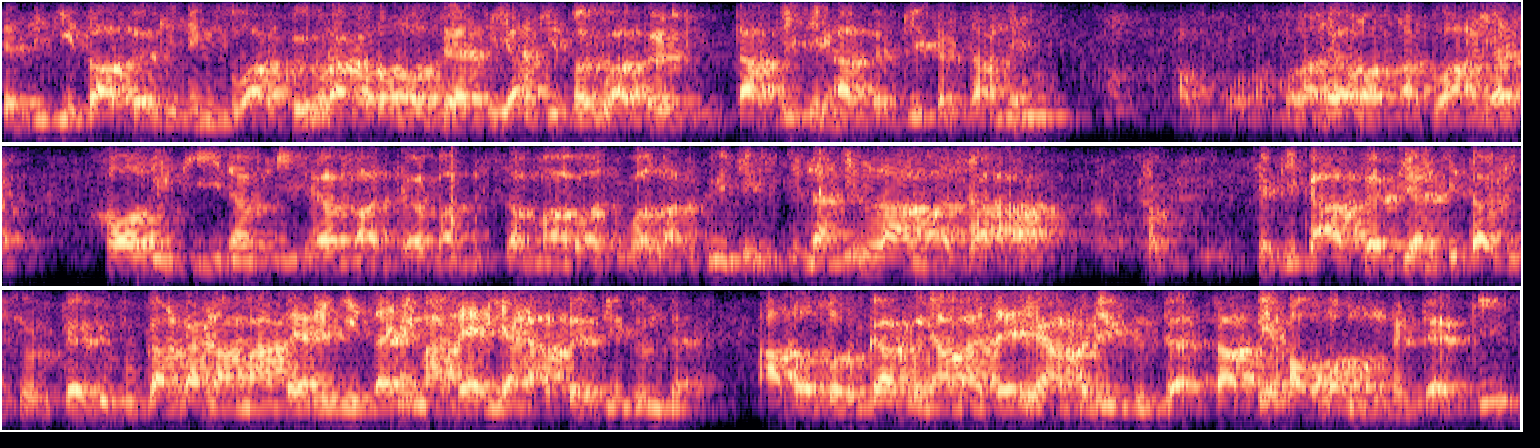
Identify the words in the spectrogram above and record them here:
Jadi kita abadi ning suwargo ora krana dadi yang kita itu abadi, tapi sing abadi kersane Allah. Mulane ana satu ayat khalidina fiha ma dama bis samawati wal ardi jadi illa ma jadi keabadian kita di surga itu bukan karena materi kita ini materi yang abadi itu enggak. Atau surga punya materi yang abadi itu enggak. Tapi Allah menghendaki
